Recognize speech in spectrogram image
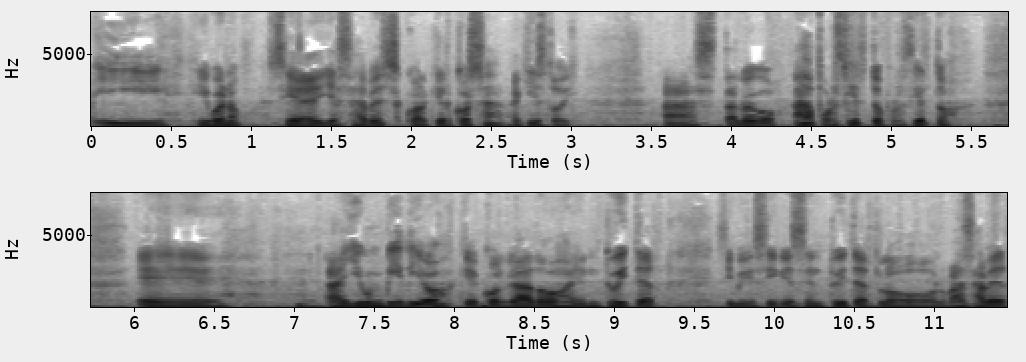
y, y, bueno, si ya sabes, cualquier cosa, aquí estoy. Hasta luego. Ah, por cierto, por cierto. hay un vídeo que he colgado en Twitter. Si me sigues en Twitter lo vas a ver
